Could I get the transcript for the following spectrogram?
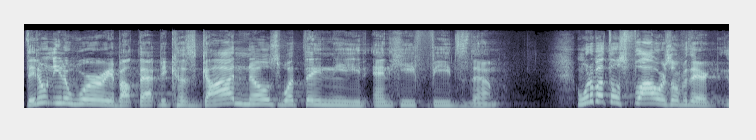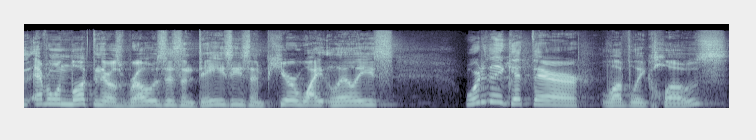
they don't need to worry about that because God knows what they need and He feeds them. And what about those flowers over there? Everyone looked and there was roses and daisies and pure white lilies. Where do they get their lovely clothes?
